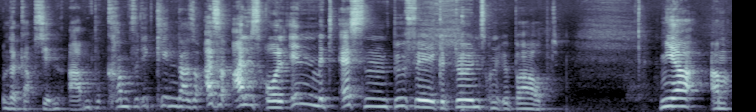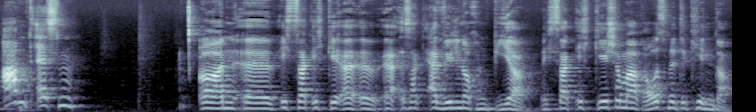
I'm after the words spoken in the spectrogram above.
und da gab es jeden Abend Programm für die Kinder. Also, also alles All-In mit Essen, Buffet, Gedöns und überhaupt. Mir am Abendessen und äh, ich sag, ich gehe, äh, er sagt, er will noch ein Bier. Ich sag, ich gehe schon mal raus mit den Kindern.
